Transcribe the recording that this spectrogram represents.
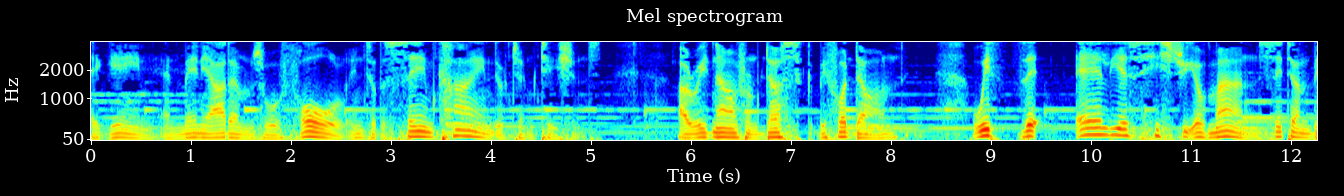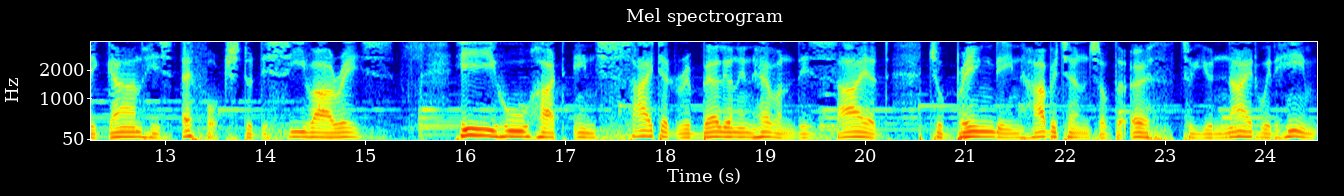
again, and many Adams will fall into the same kind of temptations. I read now from dusk before dawn. With the earliest history of man, Satan began his efforts to deceive our race. He who had incited rebellion in heaven desired to bring the inhabitants of the earth to unite with him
